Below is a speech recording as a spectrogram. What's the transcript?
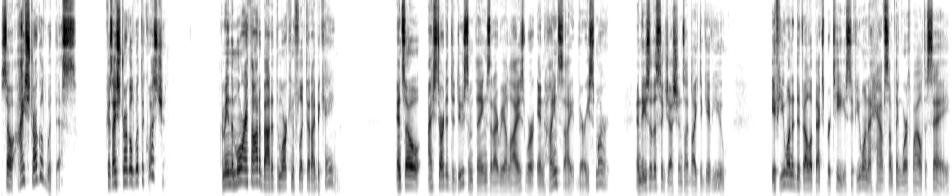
So I struggled with this because I struggled with the question. I mean, the more I thought about it, the more conflicted I became. And so I started to do some things that I realized were, in hindsight, very smart. And these are the suggestions I'd like to give you. If you want to develop expertise, if you want to have something worthwhile to say,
